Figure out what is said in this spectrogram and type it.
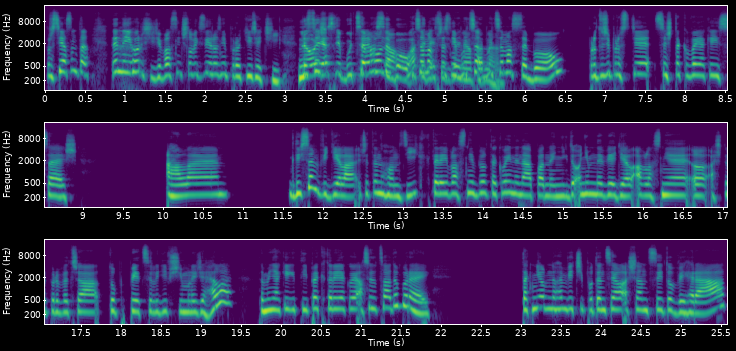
Prostě já jsem ta, ten nejhorší, že vlastně člověk si hrozně protiřečí. Ty no jsi, jasně, buď sama ono, sebou. Buď sama, přesně, buď, sa, buď sama sebou protože prostě seš takový, jaký seš. Ale když jsem viděla, že ten Honzík, který vlastně byl takový nenápadný, nikdo o něm nevěděl a vlastně uh, až teprve třeba top 5 si lidi všimli, že hele, tam je nějaký týpek, který jako je asi docela dobrý, tak měl mnohem větší potenciál a šanci to vyhrát,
